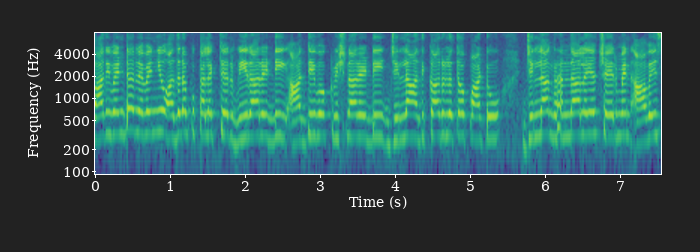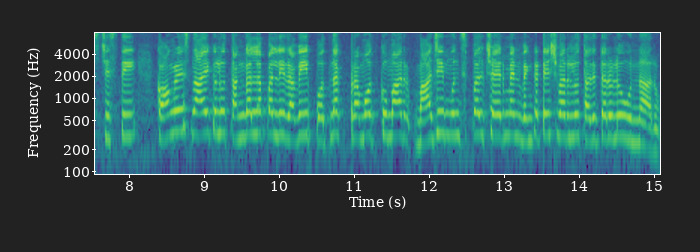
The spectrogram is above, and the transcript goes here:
వారి వెంట రెవెన్యూ అదనపు కలెక్టర్ వీరారెడ్డి ఆర్డీఓ కృష్ణారెడ్డి జిల్లా అధికారులతో పాటు జిల్లా గ్రంథాలయ చైర్మన్ ఆవేశ్ చిస్తి కాంగ్రెస్ నాయకులు తంగళ్ళపల్లి రవి పొత్నక్ ప్రమోద్ కుమార్ మాజీ మున్సిపల్ చైర్మన్ వెంకటేశ్వర్లు తదితరులు ఉన్నారు.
